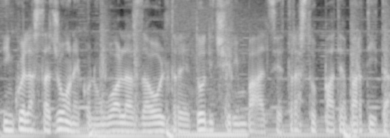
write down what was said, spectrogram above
In quella stagione, con un Wallace da oltre 12 rimbalzi e 3 stoppate a partita,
